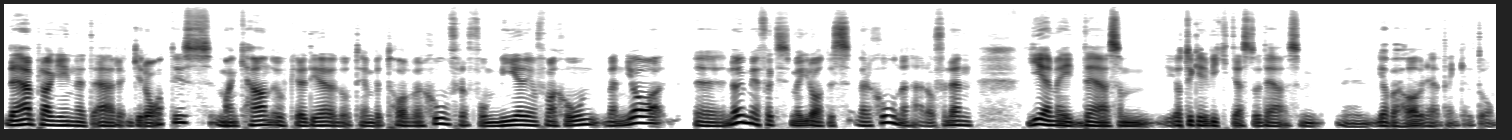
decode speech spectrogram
det här pluginet är gratis. Man kan uppgradera då till en betalversion för att få mer information, men jag eh, nöjer mig faktiskt med gratisversionen här då, för den ger mig det som jag tycker är viktigast och det som eh, jag behöver helt enkelt då.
